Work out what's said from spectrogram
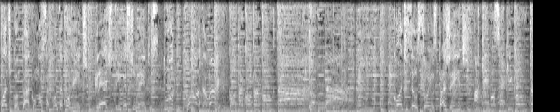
Pode contar com nossa conta corrente, crédito, investimentos, tudo. Conta, vai. Conte seus sonhos pra gente. Aqui você é que conta,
